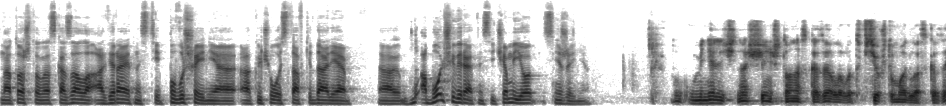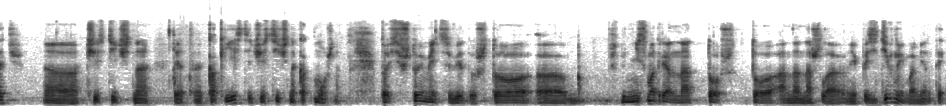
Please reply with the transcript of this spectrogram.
на то, что она сказала о вероятности повышения а, ключевой ставки далее о а большей вероятности, чем ее снижение? Ну, у меня лично ощущение, что она сказала вот все, что могла сказать а, частично это как есть, и частично как можно. То есть, что имеется в виду? Что э, несмотря на то, что то она нашла и позитивные моменты,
